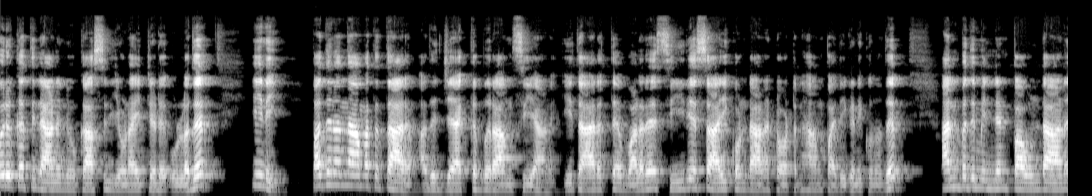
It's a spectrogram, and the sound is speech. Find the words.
ഒരുക്കത്തിലാണ് ന്യൂകാസിൽ യുണൈറ്റഡ് ഉള്ളത്. ഇനി പതിനൊന്നാമത്തെ താരം അത് ജാക്കബ് റാംസിയാണ്. ഈ താരത്തെ വളരെ സീരിയസ് ആയിക്കൊണ്ടാണ് ടോട്ടൻഹാം പരിഗണിക്കുന്നത്. അൻപത് മില്യൺ പൗണ്ടാണ്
